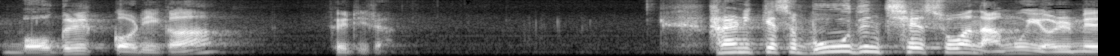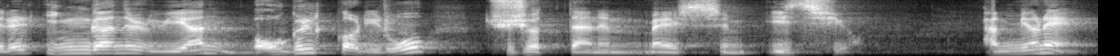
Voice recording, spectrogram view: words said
먹을 거리가 되리라. 하나님께서 모든 채소와 나무 열매를 인간을 위한 먹을거리로 주셨다는 말씀이지요. 반면에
